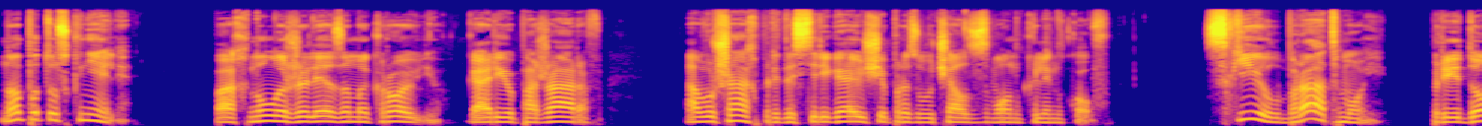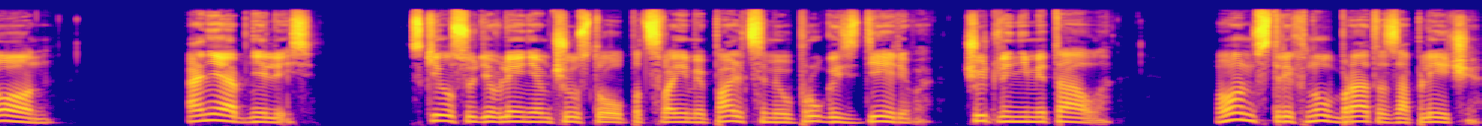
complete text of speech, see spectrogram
но потускнели. Пахнуло железом и кровью, гарью пожаров, а в ушах предостерегающе прозвучал звон клинков. «Скилл, брат мой! Придон!» Они обнялись. Скилл с удивлением чувствовал под своими пальцами упругость дерева, чуть ли не металла. Он встряхнул брата за плечи,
